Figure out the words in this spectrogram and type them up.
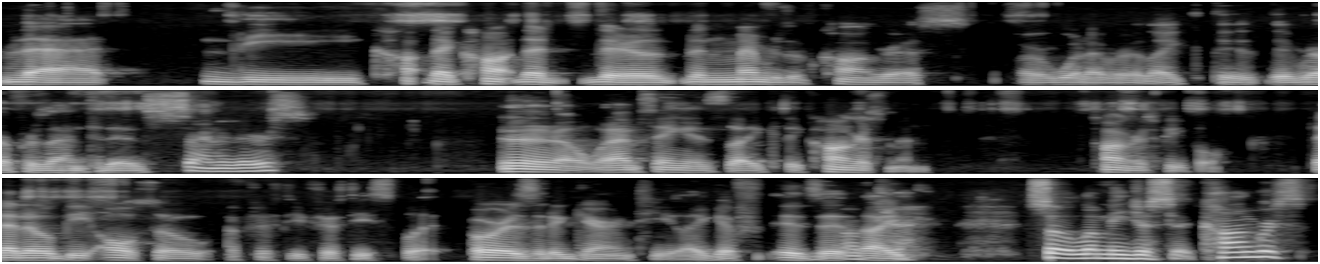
that the that that they're the members of Congress or whatever, like the, the representatives, senators. No, no, no. What I'm saying is like the congressmen, congress people, that it'll be also a 50-50 split, or is it a guarantee? Like, if is it okay. like? So let me just say, Congress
